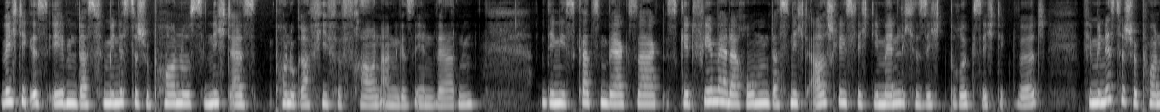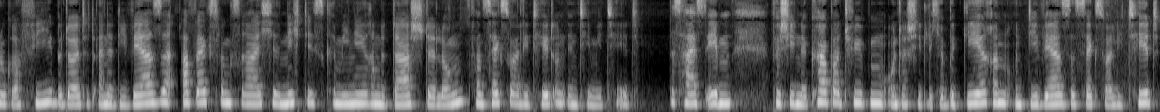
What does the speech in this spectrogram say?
Wichtig ist eben, dass feministische Pornos nicht als Pornografie für Frauen angesehen werden. Denise Katzenberg sagt, es geht vielmehr darum, dass nicht ausschließlich die männliche Sicht berücksichtigt wird. Feministische Pornografie bedeutet eine diverse, abwechslungsreiche, nicht diskriminierende Darstellung von Sexualität und Intimität. Das heißt eben verschiedene Körpertypen, unterschiedliche Begehren und diverse Sexualität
